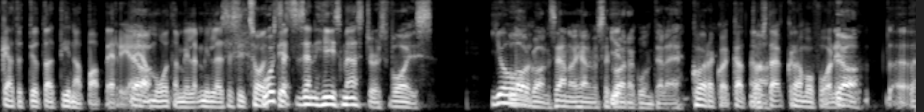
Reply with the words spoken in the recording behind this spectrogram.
käytettiin jotain tinapaperia Joo. ja muuta, millä, millä se sitten soitti. Muistatko sen His Master's Voice Joo, logon? Sehän on ihan, missä koira kuuntelee. koira katsoo Joo. sitä gramofonia. Joo. Öö,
